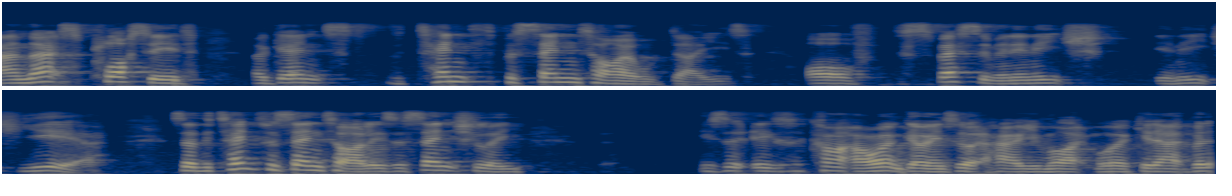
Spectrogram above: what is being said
And that's plotted against the 10th percentile date of the specimen in each, in each year. So the 10th percentile is essentially is a, is a, I won't go into it how you might work it out, but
